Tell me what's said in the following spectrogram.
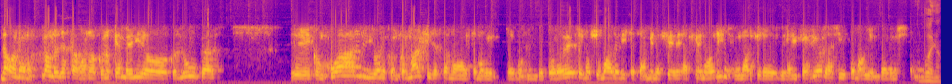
No, no, no, no, no ya estamos, no, con los que han venido con Lucas, eh, con Juan y bueno, con, con Maxi ya estamos, estamos bien. Hemos incorporado eso, hemos sumado a la lista también a Fede, a Fede un arquero de, la inferior, así estamos bien. Bueno,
